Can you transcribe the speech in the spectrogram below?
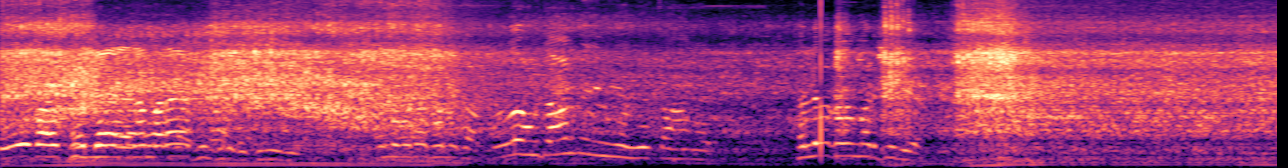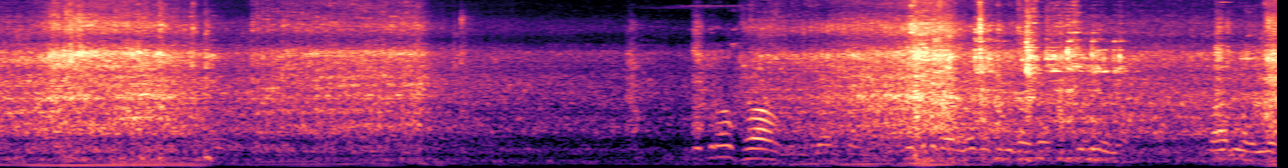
ਉਹ ਬਸ ਫੁੱਲਿਆ ਰਹਿਣਾ ਮਾੜਾ ਜਿਹਾ ਫੁੱਲ ਦਿੱਤੀ ਉਹਨੂੰ ਬੜਾ ਫੁੱਲ ਦਾ ਉਹ ਹੁਣ ਜਾਣਦੇ ਨਹੀਂ ਹੋਗੇ ਕਹਾਂ ਥੱਲੇ ਦਾ ਮਰਜ਼ੀ ਗਿਆ ਕਿਤਰਾ ਖਰਾਬ ਹੋ ਗਿਆ ਮਾਰ ਨਹੀਂ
